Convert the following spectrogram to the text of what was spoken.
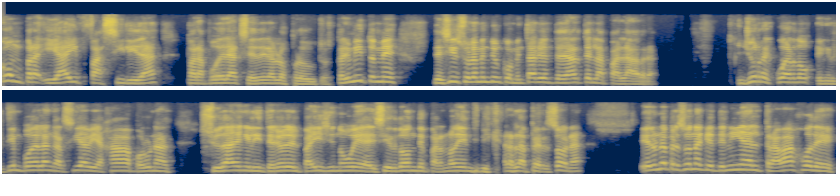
compra y hay facilidad para poder acceder a los productos. Permíteme decir solamente un comentario antes de darte la palabra. Yo recuerdo en el tiempo de Alan García viajaba por una ciudad en el interior del país y no voy a decir dónde para no identificar a la persona. Era una persona que tenía el trabajo de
